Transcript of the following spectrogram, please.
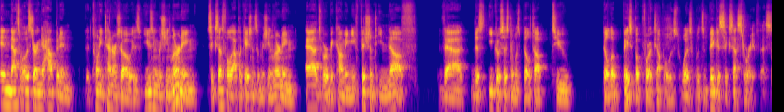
And that's what was starting to happen in 2010 or so is using machine learning, successful applications of machine learning, ads were becoming efficient enough that this ecosystem was built up to build up Facebook, for example, was was was the biggest success story of this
